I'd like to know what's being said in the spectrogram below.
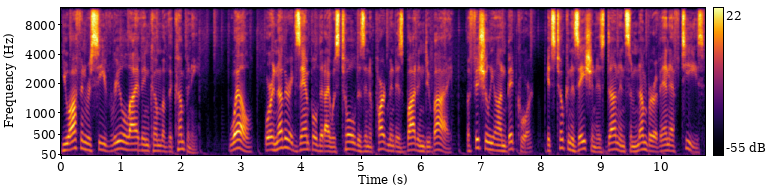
you often receive real live income of the company, well, or another example that I was told is an apartment is bought in Dubai, officially on Bitcore, its tokenization is done in some number of NFTs,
